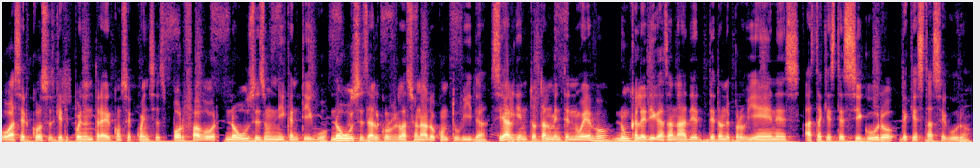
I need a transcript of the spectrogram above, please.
o hacer cosas que te pueden traer consecuencias, por favor, no uses un nick antiguo, no uses algo relacionado con tu vida. Si alguien totalmente nuevo, nunca le digas a nadie de dónde provienes hasta que estés seguro de que estás seguro.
